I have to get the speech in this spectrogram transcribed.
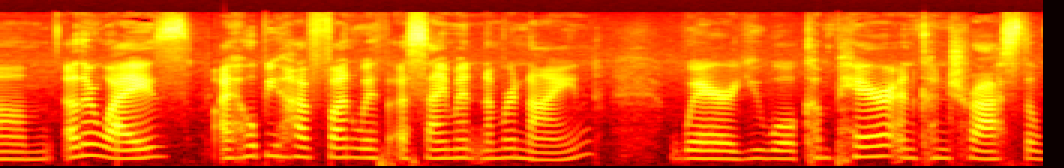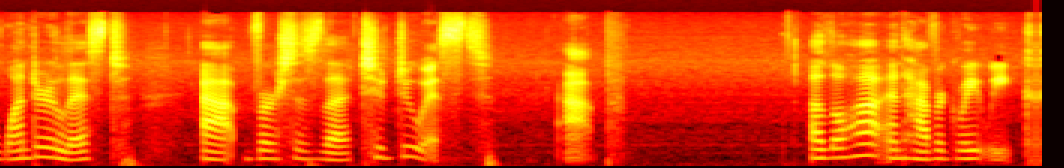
Um, otherwise, I hope you have fun with assignment number nine, where you will compare and contrast the Wunderlist app versus the Todoist app. Aloha and have a great week.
